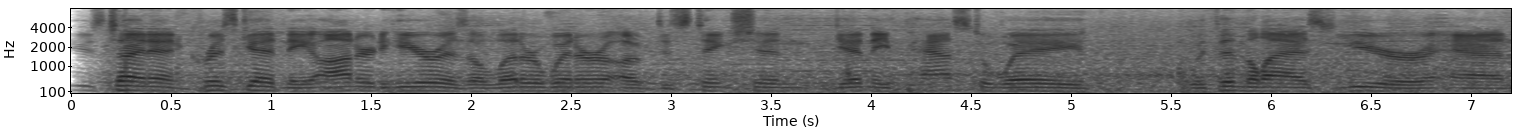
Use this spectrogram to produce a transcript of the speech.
Hughes tight end Chris Gedney honored here as a letter winner of distinction. Gedney passed away within the last year and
